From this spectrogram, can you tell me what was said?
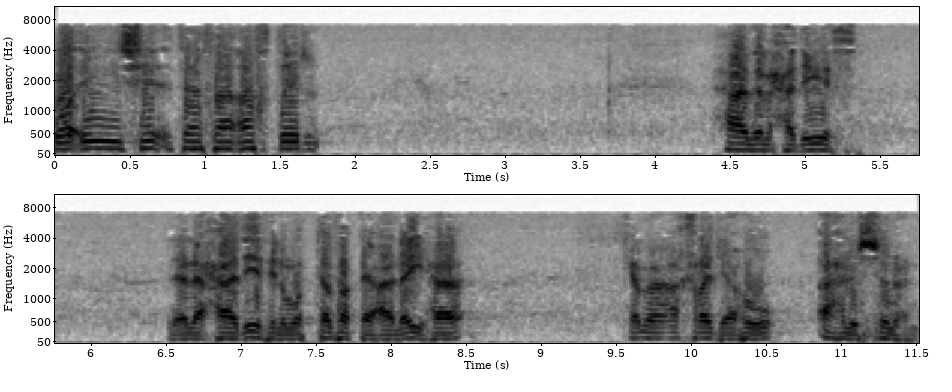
وإن شئت فأفطر. هذا الحديث من الأحاديث المتفق عليها كما أخرجه أهل السنن.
